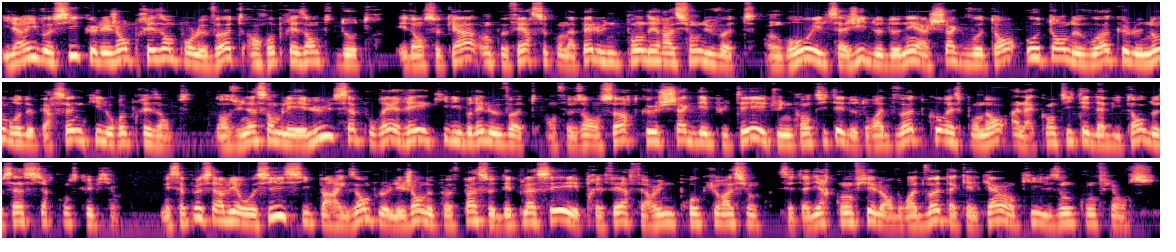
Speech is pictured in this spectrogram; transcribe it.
Il arrive aussi que les gens présents pour le vote en représentent d'autres, et dans ce cas, on peut faire ce qu'on appelle une pondération du vote. En gros, il s'agit de donner à chaque votant autant de voix que le nombre de personnes qui le représentent. Dans une assemblée élue, ça pourrait rééquilibrer le vote, en faisant en sorte que chaque député ait une quantité de droits de vote correspondant à la quantité d'habitants de sa circonscription. Mais ça peut servir aussi si par exemple les gens ne peuvent pas se déplacer et préfèrent faire une procuration, c'est-à-dire confier leur droit de vote à quelqu'un en qui ils ont confiance.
